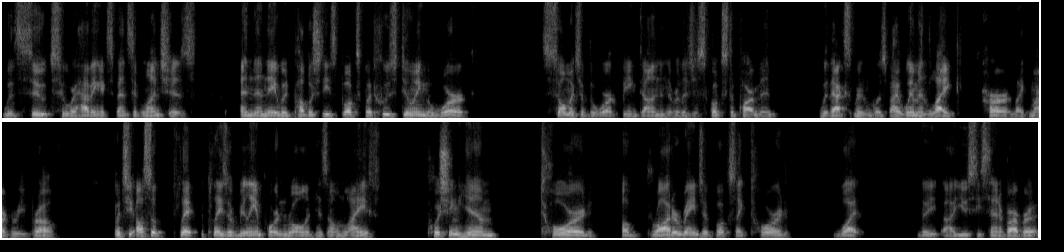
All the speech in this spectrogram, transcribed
with suits who were having expensive lunches. And then they would publish these books, but who's doing the work? So much of the work being done in the religious books department with Exman was by women like her, like Marguerite Bro. But she also play, plays a really important role in his own life, pushing him toward a broader range of books, like toward what the uh, UC Santa Barbara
